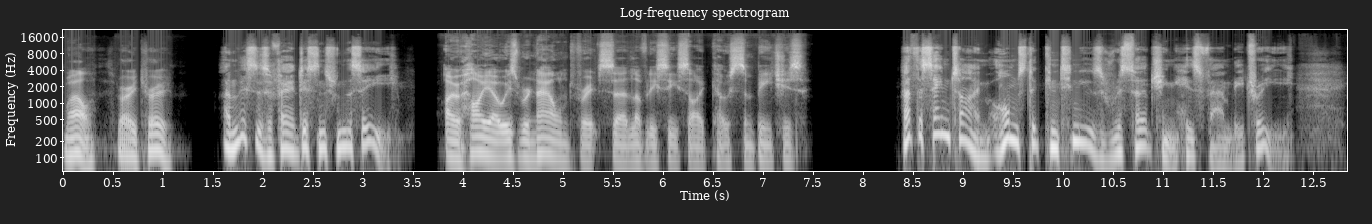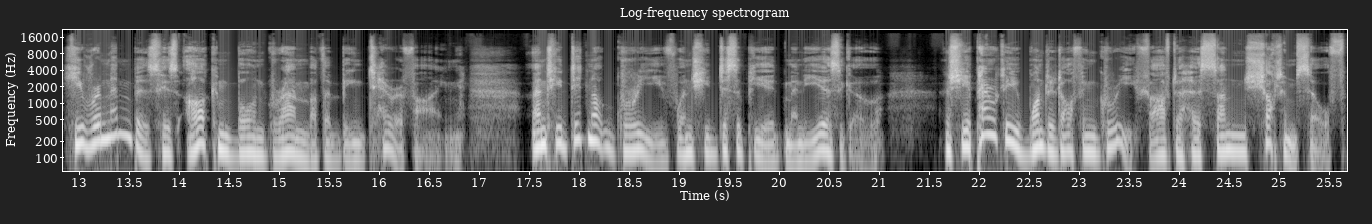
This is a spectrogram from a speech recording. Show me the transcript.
Well, it's very true. And this is a fair distance from the sea. Ohio is renowned for its uh, lovely seaside coasts and beaches. At the same time, Olmsted continues researching his family tree. He remembers his Arkham born grandmother being terrifying, and he did not grieve when she disappeared many years ago. She apparently wandered off in grief after her son shot himself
